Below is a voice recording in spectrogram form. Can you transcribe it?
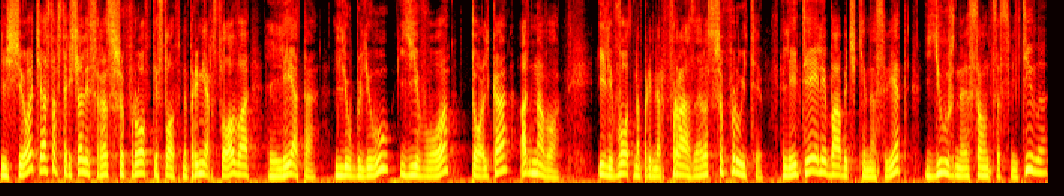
Еще часто встречались расшифровки слов. Например, слово «лето». Люблю его только одного. Или вот, например, фраза «расшифруйте». Летели бабочки на свет, южное солнце светило,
